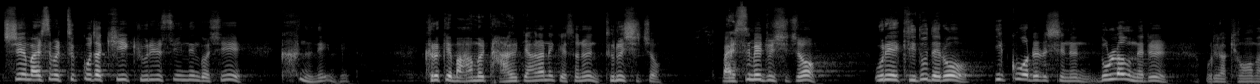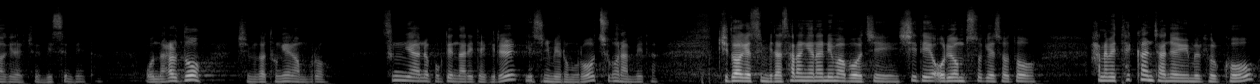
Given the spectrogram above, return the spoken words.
주의 말씀을 듣고자 귀 기울일 수 있는 것이 큰 은혜입니다. 그렇게 마음을 다할 때 하나님께서는 들으시죠. 말씀해 주시죠. 우리의 기도대로 이끌어 내리시는 놀라운 은혜를 우리가 경험하게 될 줄 믿습니다. 오늘 하루도 주님과 동행함으로 승리하는 복된 날이 되기를 예수님의 이름으로 축원합니다. 기도하겠습니다. 사랑의 하나님 아버지 시대의 어려움 속에서도 하나님의 택한 자녀임을 결코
